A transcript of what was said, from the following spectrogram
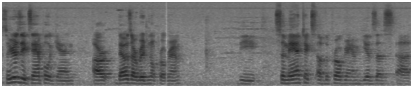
So here's the example again. Our, that was our original program. The semantics of the program gives us a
